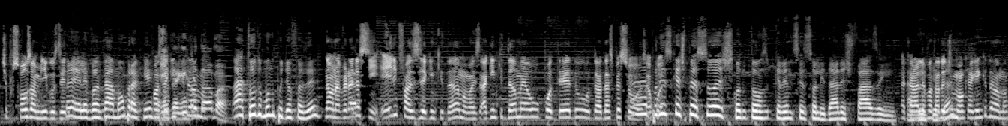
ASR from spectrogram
Tipo, só os amigos dele. Peraí, levantar a mão pra quê? Fazer Genkidama. Ah, todo mundo podia fazer? Não, na verdade, assim, ele fazia Genkidama, mas a Genkidama é o poder do, da- das pessoas. É, é o por poder- isso que as pessoas, quando estão querendo ser solidárias, fazem. Aquela a levantada de mão que é a Genkidama.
